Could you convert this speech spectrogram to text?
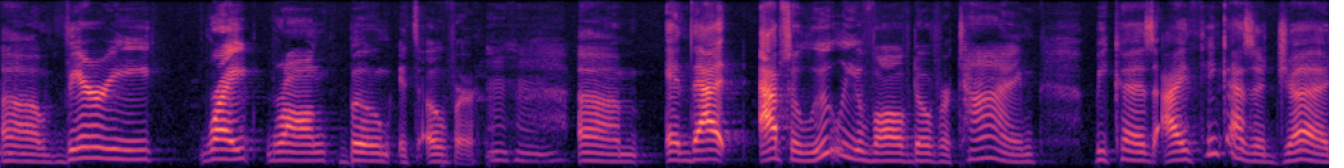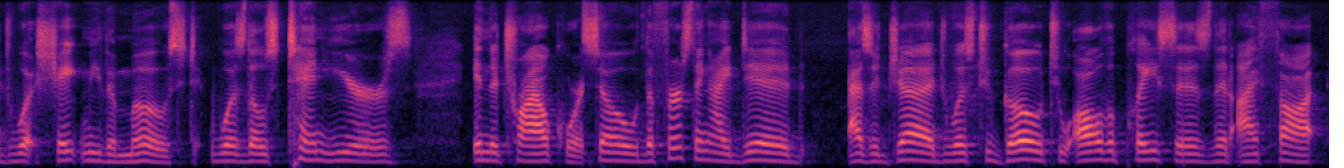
Uh, very right, wrong, boom, it's over. Um, and that absolutely evolved over time because I think as a judge, what shaped me the most was those 10 years in the trial court. So the first thing I did as a judge was to go to all the places that I thought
